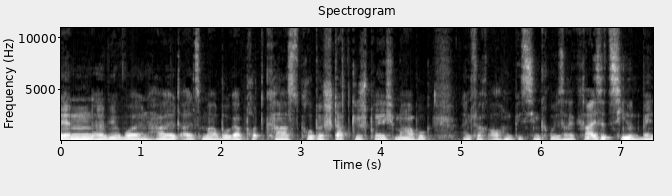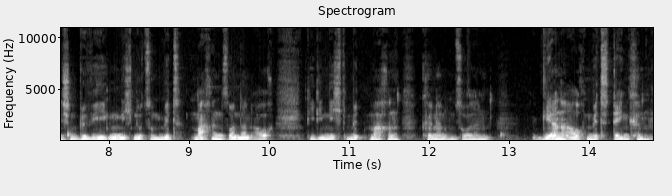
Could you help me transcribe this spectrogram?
denn äh, wir wollen halt als Marburger Podcast-Gruppe Stadtgespräch Marburg einfach auch ein bisschen größere Kreise ziehen und Menschen bewegen, nicht nur zum Mitmachen, sondern auch die, die nicht mitmachen können und sollen, gerne auch mitdenken,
